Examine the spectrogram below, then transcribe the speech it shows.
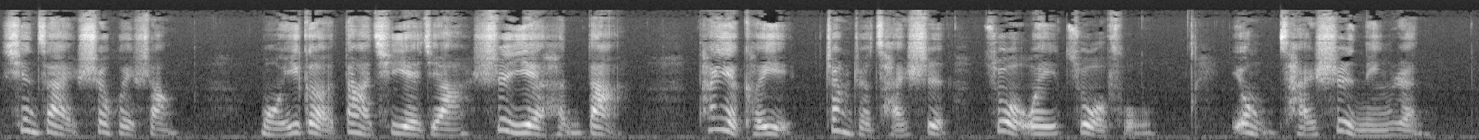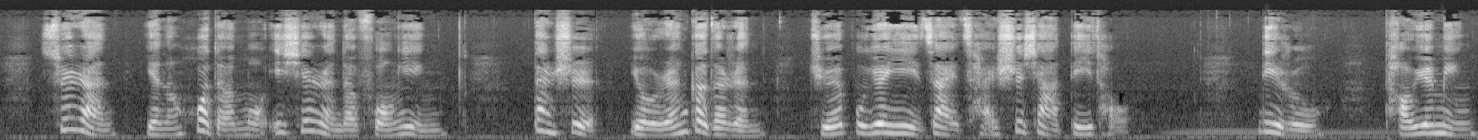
现在社会上，某一个大企业家事业很大，他也可以仗着财势作威作福，用财势凌人。虽然也能获得某一些人的逢迎，但是有人格的人。绝不愿意在财势下低头。例如，陶渊明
